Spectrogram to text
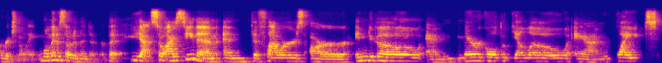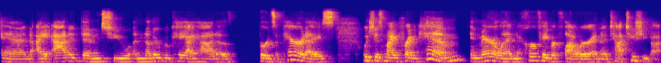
originally. Well, Minnesota than Denver, but yeah. So I see them, and the flowers are indigo and marigold yellow and white. And I added them to another bouquet I had of birds of paradise, which is my friend Kim in Maryland, her favorite flower and a tattoo she got.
